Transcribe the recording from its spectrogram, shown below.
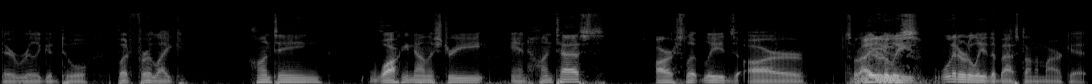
they're a really good tool. But for like hunting, walking down the street, and hunt tests, our slip leads are That's what I literally literally the best on the market.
